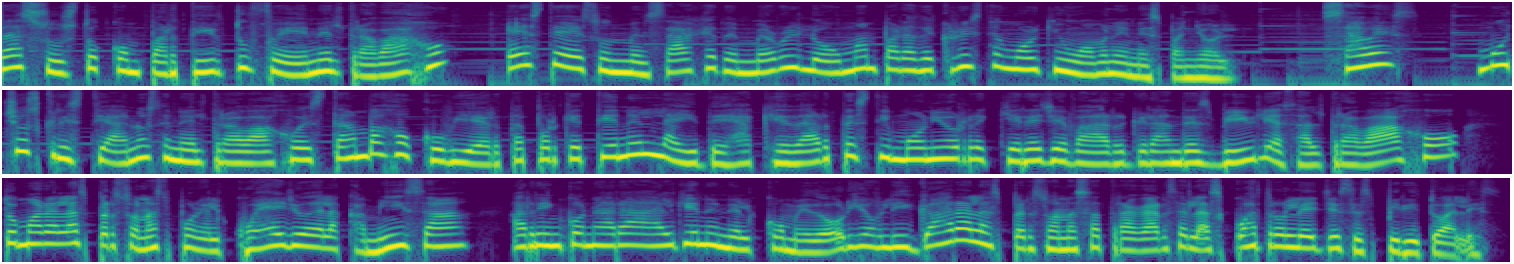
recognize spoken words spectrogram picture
da susto compartir tu fe en el trabajo? Este es un mensaje de Mary Lowman para The Christian Working Woman en español. ¿Sabes? Muchos cristianos en el trabajo están bajo cubierta porque tienen la idea que dar testimonio requiere llevar grandes Biblias al trabajo, tomar a las personas por el cuello de la camisa, arrinconar a alguien en el comedor y obligar a las personas a tragarse las cuatro leyes espirituales.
